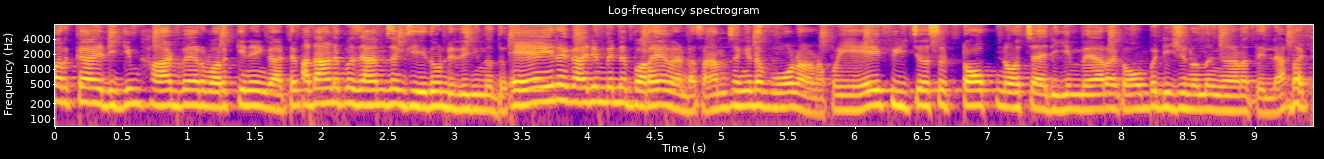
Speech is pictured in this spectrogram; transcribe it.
വർക്ക് ആയിരിക്കും ഹാർഡ്വെയർ വർക്കിനെയും കാട്ടും. അതാണ് ഇപ്പോൾ സാംസങ് ചെയ്തുകൊണ്ടിരിക്കുന്നത്. എ കാര്യം പിന്നെ പറയാൻ വേണ്ട. സാംസങ്ങിന്റെ ഫോണാണ് അപ്പോൾ എ ഫീച്ചേഴ്സ് ടോപ്പ് നോച്ച് ആയിരിക്കും. വേറെ കോമ്പറ്റീഷൻ ഒന്നും കാണത്തില്ല. ബട്ട്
